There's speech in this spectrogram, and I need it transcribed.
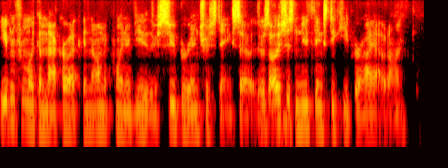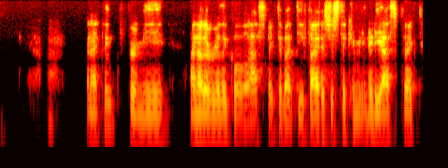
even from like a macroeconomic point of view they're super interesting. So there's always just new things to keep your eye out on. And i think for me another really cool aspect about defi is just the community aspect.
